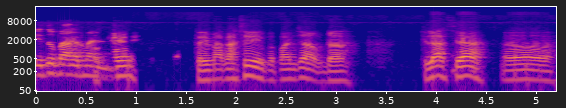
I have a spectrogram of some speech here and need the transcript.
Itu Pak Herman. Oke. Okay. Terima kasih Pak Panca udah jelas ya uh,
